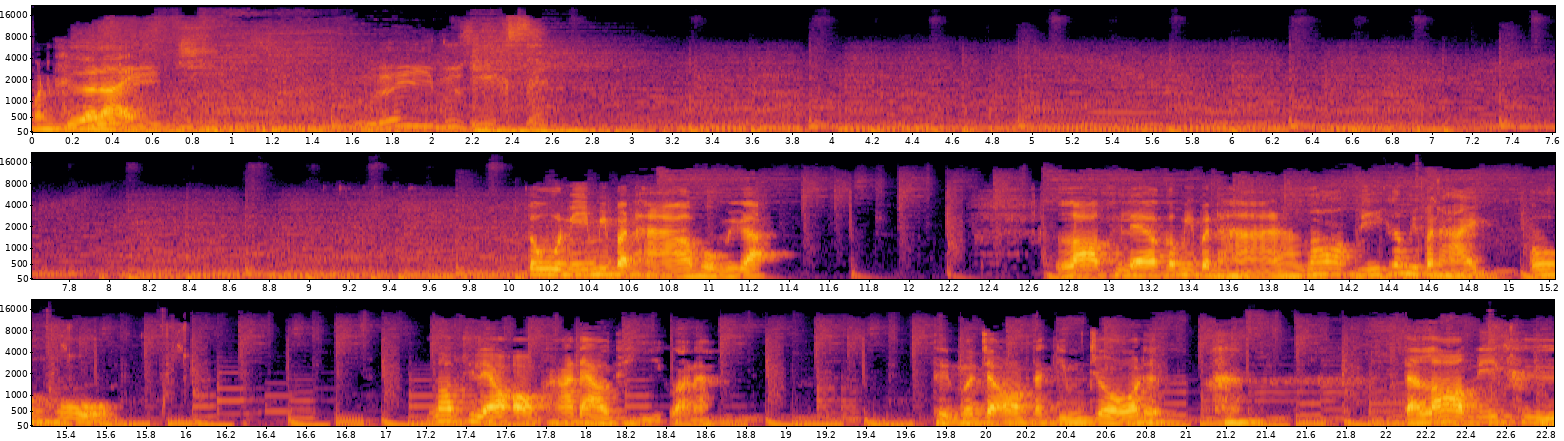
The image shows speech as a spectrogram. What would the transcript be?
มันคืออะไร ตู้นี้มีปัญหากับผมอีกอะรอบที่แล้วก็มีปัญหา รอบนี้ก็มีปัญหาอีกโอ้โห รอบที่แล้วออก 5 ดาวทีกว่านะ ถึงมันจะออกแต่กิมโจเถอะ แต่รอบนี้คือ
